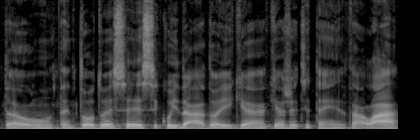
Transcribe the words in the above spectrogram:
Então, tem todo esse, esse cuidado aí que a, que a gente tem. Está lá,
